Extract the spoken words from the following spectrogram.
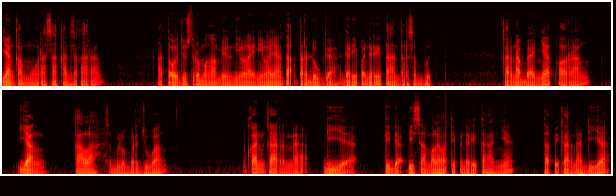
yang kamu rasakan sekarang atau justru mengambil nilai-nilai yang tak terduga dari penderitaan tersebut. Karena banyak orang yang kalah sebelum berjuang bukan karena dia tidak bisa melewati penderitaannya, tapi karena dia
